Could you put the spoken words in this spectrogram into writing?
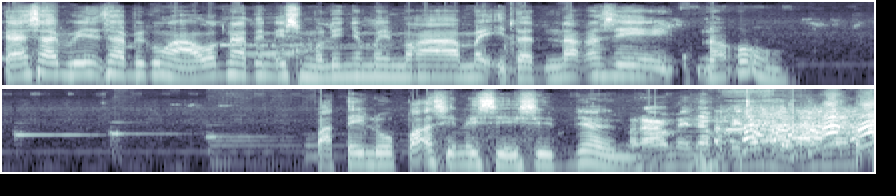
Kaya sabi, sabi ko nga, wag natin ismulin yung may mga may edad na kasi, nako. Pati lupa, sinisisid niyan. Marami nang pinagdaanan.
